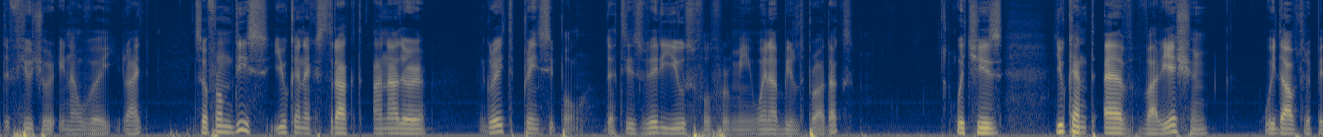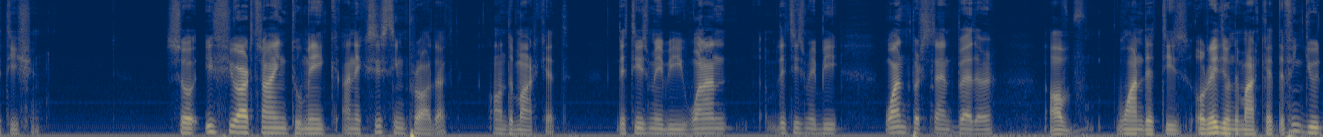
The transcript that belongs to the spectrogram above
the future in a way, right? So from this you can extract another great principle that is very useful for me when I build products, which is you can't have variation without repetition. So if you are trying to make an existing product on the market that is maybe one that is maybe one percent better of one that is already on the market, the thing you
